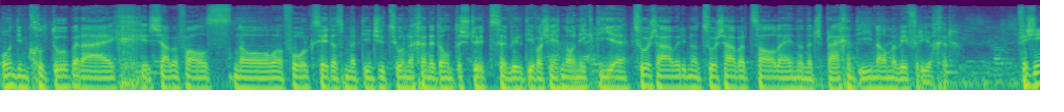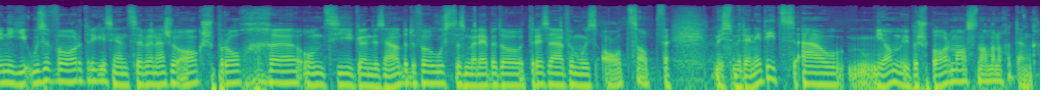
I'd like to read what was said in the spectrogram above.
Und im Kulturbereich ist ebenfalls noch vorgesehen, dass wir die Institutionen können unterstützen können, weil die wahrscheinlich noch nicht die Zuschauerinnen und Zuschauerzahlen haben und entsprechende Einnahmen wie früher verschiedene Herausforderungen. Sie haben es eben auch schon angesprochen und Sie gehen ja selber davon aus, dass man eben da die Reserve muss anzapfen muss. Müssen wir denn nicht jetzt auch ja, über Sparmaßnahmen nachdenken?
